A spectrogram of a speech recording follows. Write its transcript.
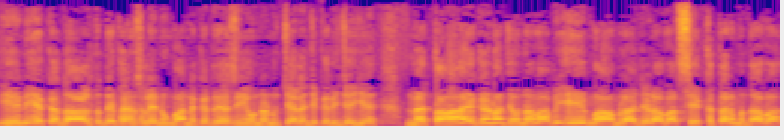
ਇਹ ਨਹੀਂ ਇੱਕ ਅਦਾਲਤ ਦੇ ਫੈਸਲੇ ਨੂੰ ਮੰਨ ਕੇ ਤੇ ਅਸੀਂ ਉਹਨਾਂ ਨੂੰ ਚੈਲੰਜ ਕਰੀ ਜਾਈਏ। ਮੈਂ ਤਾਂ ਇਹ ਕਹਿਣਾ ਚਾਹੁੰਦਾ ਵਾਂ ਵੀ ਇਹ ਮਾਮਲਾ ਜਿਹੜਾ ਵਾ ਸਿੱਖ ਧਰਮ ਦਾ ਵਾ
